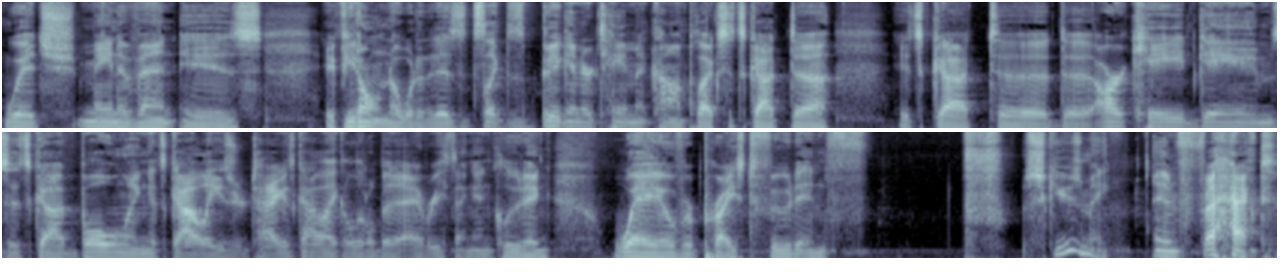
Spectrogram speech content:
which main event is if you don't know what it is, it's like this big entertainment complex. It's got uh, it's got uh, the arcade games, it's got bowling, it's got laser tag, it's got like a little bit of everything, including way overpriced food. And f- excuse me, in fact,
